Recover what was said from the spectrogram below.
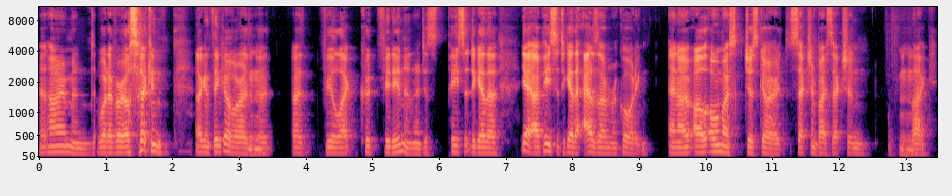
at home and whatever else I can I can think of or I, Mhm. I, I feel like could fit in, and I just piece it together. Yeah, I piece it together as I'm recording, and I, I'll almost just go section by section Mhm. like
